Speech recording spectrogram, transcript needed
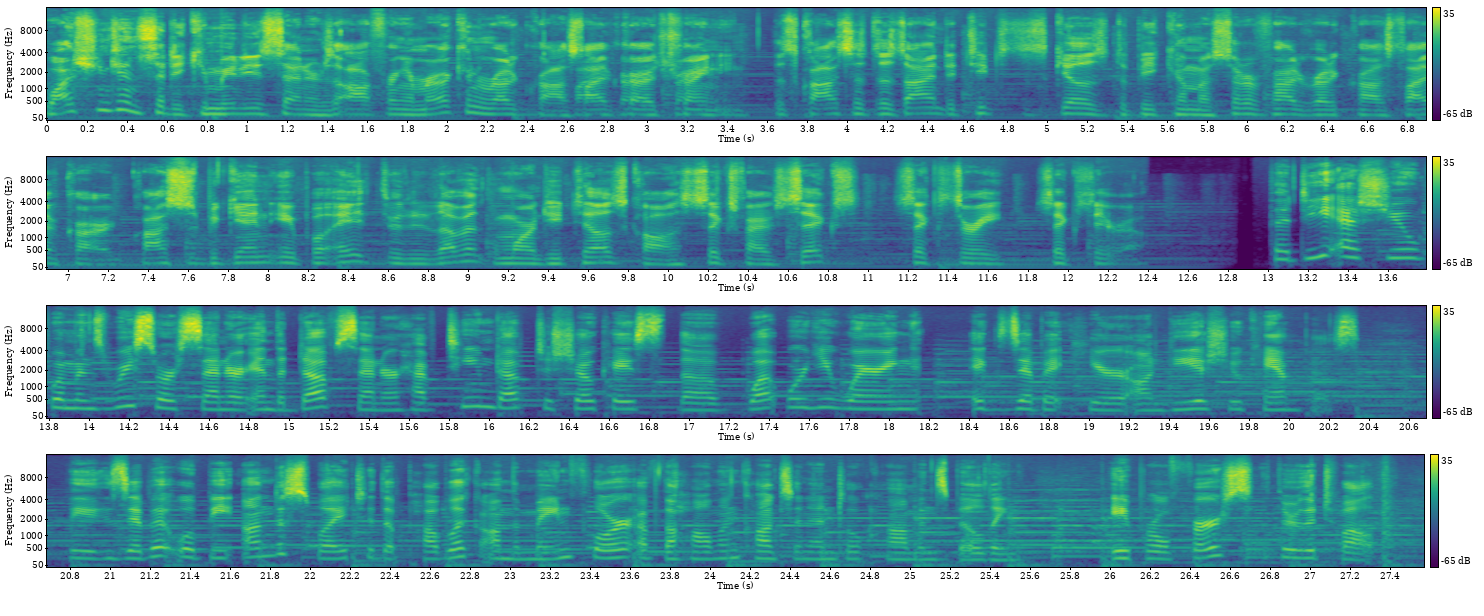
Washington City Community Center is offering American Red Cross lifeguard training. This class is designed to teach the skills to become a certified Red Cross lifeguard. Classes begin April 8th through the 11th. For more details, call 656 6360. The DSU Women's Resource Center and the Dove Center have teamed up to showcase the What Were You Wearing exhibit here on DSU campus. The exhibit will be on display to the public on the main floor of the Holland Centennial Commons building, April 1st through the 12th,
